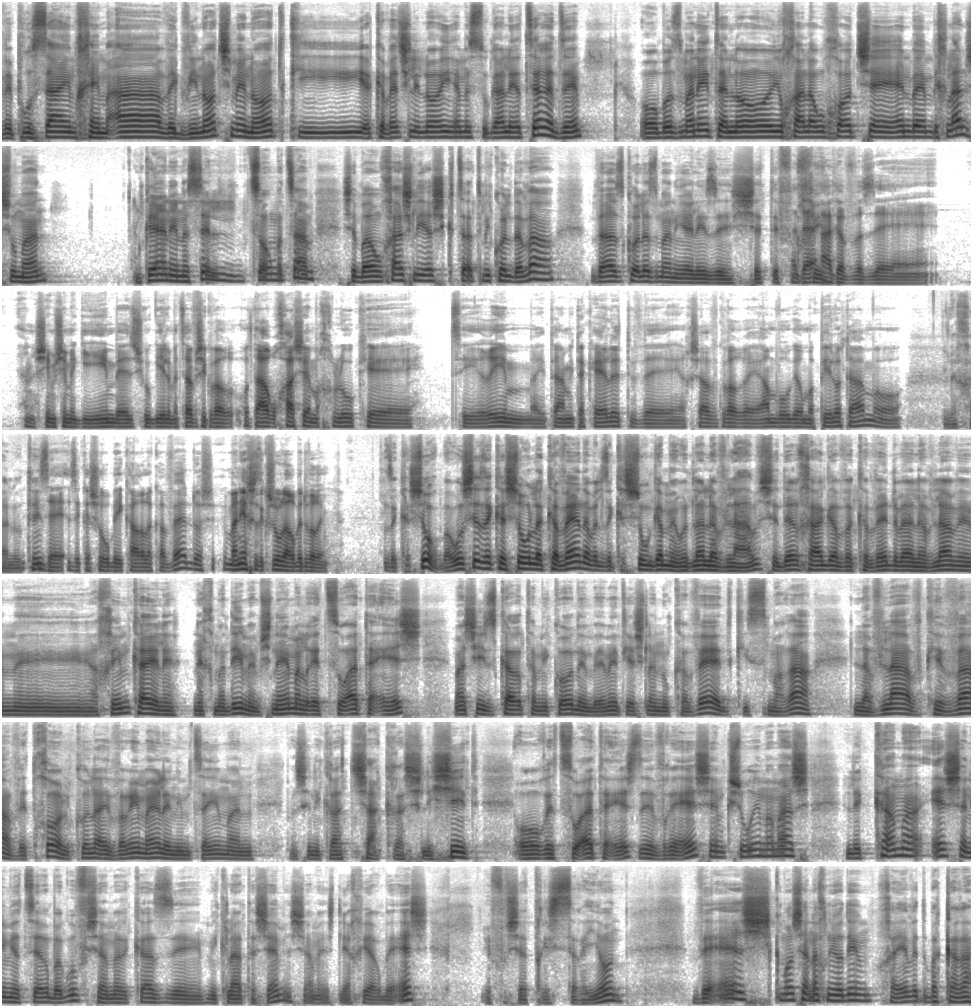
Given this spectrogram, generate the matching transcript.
ופרוסה עם חמאה וגבינות שמנות, כי הכבד שלי לא יהיה מסוגל לייצר את זה, או בו זמנית אני לא אוכל ארוחות שאין בהן בכלל שומן. אוקיי? אני אנסה ליצור מצב שבארוחה שלי יש קצת מכל דבר, ואז כל הזמן יהיה לי איזה שטף אחיד. אגב, אז אנשים שמגיעים באיזשהו גיל למצב שכבר אותה ארוחה שהם אכלו כצעירים הייתה מתעכלת, ועכשיו כבר אה, המבורגר מפיל אותם, או... לחלוטין. זה, זה קשור בעיקר לכבד, או ש... מניח שזה קשור להרבה דברים. זה קשור, ברור שזה קשור לכבד, אבל זה קשור גם מאוד ללבלב, שדרך אגב, הכבד והלבלב הם אה, אחים כאלה, נחמדים, הם שניהם על רצועת האש. מה שהזכרת מקודם, באמת יש לנו כבד, כסמרה, לבלב, קיבה וטחול, כל האיברים האלה נמצאים על מה שנקרא צ'קרה שלישית, או רצועת האש, זה אברי אש שהם קשורים ממש לכמה אש אני מייצר בגוף, שהמרכז זה מקלט השמש, שם יש לי הכי הרבה אש, איפה שהתריסריון, ואש, כמו שאנחנו יודעים, חייבת בקרה.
